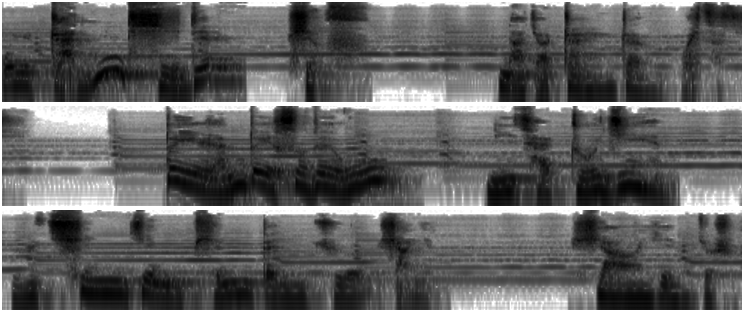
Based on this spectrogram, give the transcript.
为整体的。幸福，那叫真正为自己。对人、对事、对物，你才逐渐与清净平等觉相应。相应就是菩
